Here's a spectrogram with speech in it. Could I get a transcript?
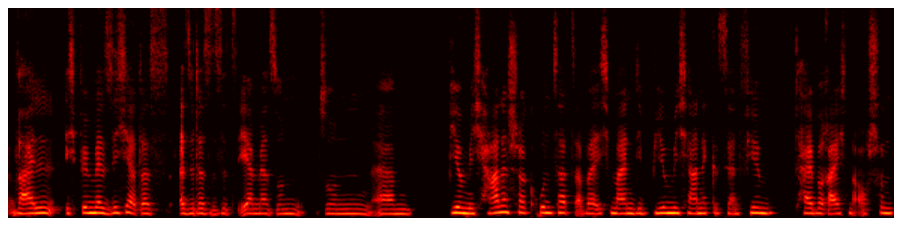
weil ich bin mir sicher, dass, also das ist jetzt eher mehr so ein, so ein ähm, biomechanischer Grundsatz, aber ich meine, die Biomechanik ist ja in vielen Teilbereichen auch schon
